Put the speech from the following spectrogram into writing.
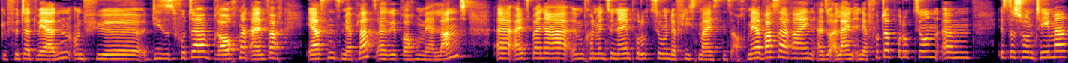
gefüttert werden und für dieses Futter braucht man einfach erstens mehr Platz, also wir brauchen mehr Land, äh, als bei einer ähm, konventionellen Produktion. Da fließt meistens auch mehr Wasser rein. Also allein in der Futterproduktion ähm, ist das schon ein Thema.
